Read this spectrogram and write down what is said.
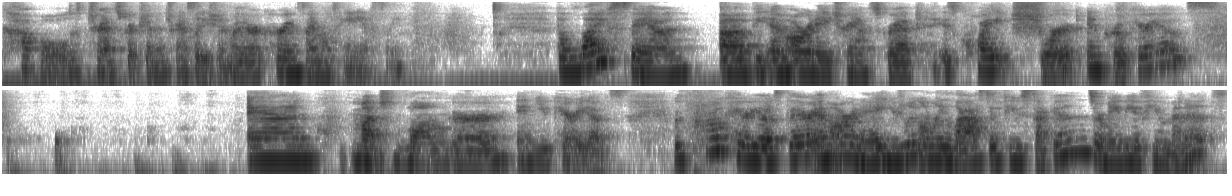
coupled transcription and translation, where they're occurring simultaneously. The lifespan of the mRNA transcript is quite short in prokaryotes and much longer in eukaryotes. With prokaryotes, their mRNA usually only lasts a few seconds or maybe a few minutes,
